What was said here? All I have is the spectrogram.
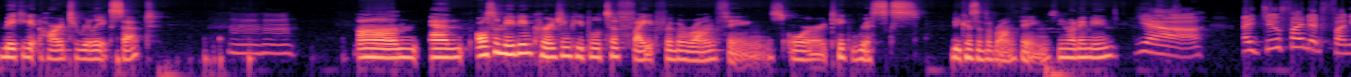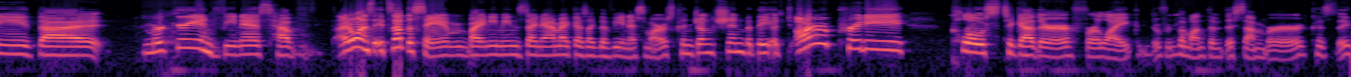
making it hard to really accept. Mm-hmm. um and also maybe encouraging people to fight for the wrong things or take risks because of the wrong things you know what i mean Yeah. I do find it funny that Mercury and Venus have I don't want to say it's not the same by any means dynamic as like the Venus Mars conjunction, but they are pretty close together for like the, month of December because they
